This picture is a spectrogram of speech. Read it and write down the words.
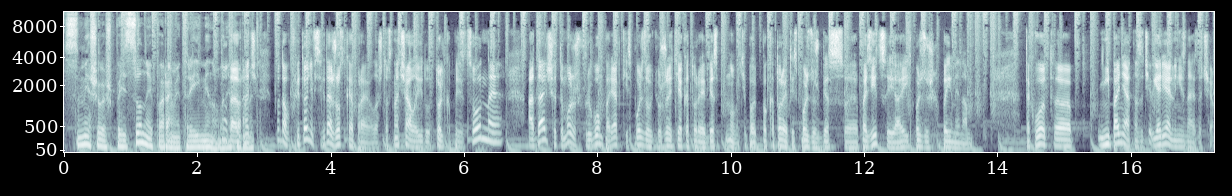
Смешиваешь позиционные параметры и именованные ну, да, параметры. Значит, ну да, в Python всегда жесткое правило, что сначала идут только позиционные, а дальше ты можешь в любом порядке использовать уже те, которые без, ну, типа, по которые ты используешь без э, позиции, а используешь их по именам. Так вот, э, непонятно зачем, я реально не знаю зачем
